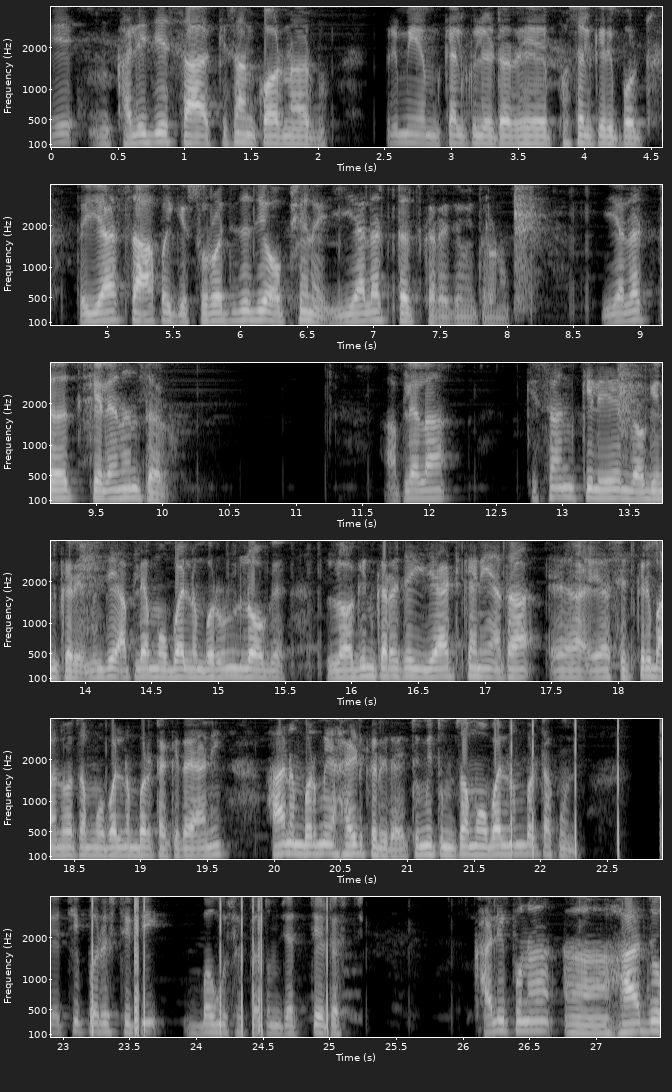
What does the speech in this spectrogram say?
हे खाली जे सा किसान कॉर्नर प्रीमियम कॅल्क्युलेटर हे फसल की रिपोर्ट तर या सहापैकी सुरुवातीचं जे ऑप्शन आहे याला टच करायचं मित्रांनो. याला टच केल्यानंतर आपल्याला किसान के लिए लॉग इन करे म्हणजे आपल्या मोबाईल नंबरवरून लॉग लॉग इन करायचं या ठिकाणी आता या शेतकरी बांधवाचा मोबाईल नंबर टाकीत आहे आणि हा नंबर मी हाईड करीत आहे. तुम्ही तुमचा मोबाईल नंबर टाकून त्याची परिस्थिती बघू शकता तुमच्या स्टेटसची खाली पुन्हा हा जो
